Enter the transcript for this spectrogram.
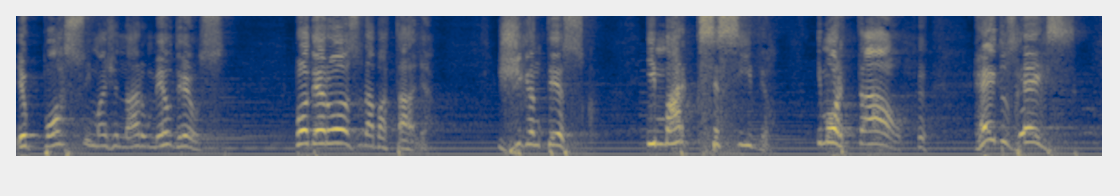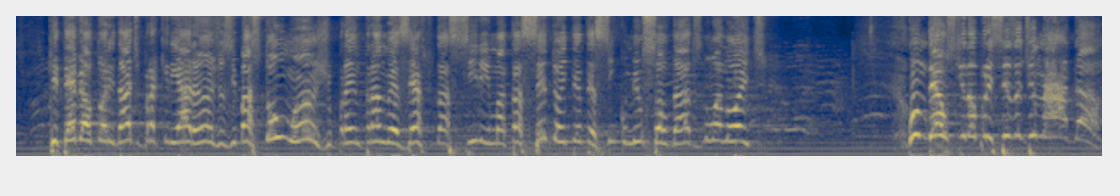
Eu posso imaginar o meu Deus, poderoso da batalha, gigantesco, imarcessível, imortal, Rei dos Reis, que teve autoridade para criar anjos, e bastou um anjo para entrar no exército da Síria e matar 185 mil soldados numa noite. Um Deus que não precisa de nada.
